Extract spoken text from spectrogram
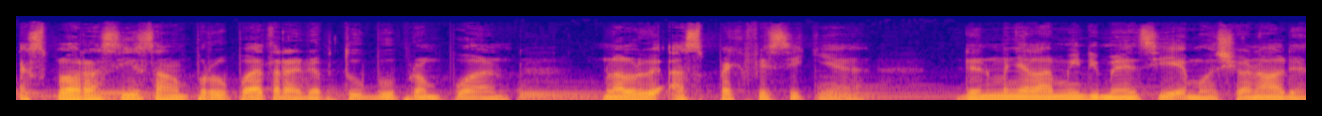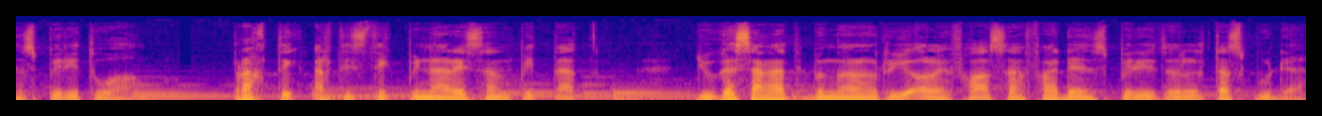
Eksplorasi sang perupa terhadap tubuh perempuan melalui aspek fisiknya dan menyelami dimensi emosional dan spiritual. Praktik artistik Pinare San Pitak juga sangat dipengaruhi oleh falsafah dan spiritualitas Buddha.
